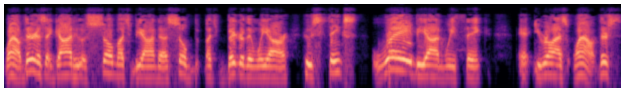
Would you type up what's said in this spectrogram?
wow, there is a God who is so much beyond us, so much bigger than we are, who thinks way beyond we think. You realize, wow, there's,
